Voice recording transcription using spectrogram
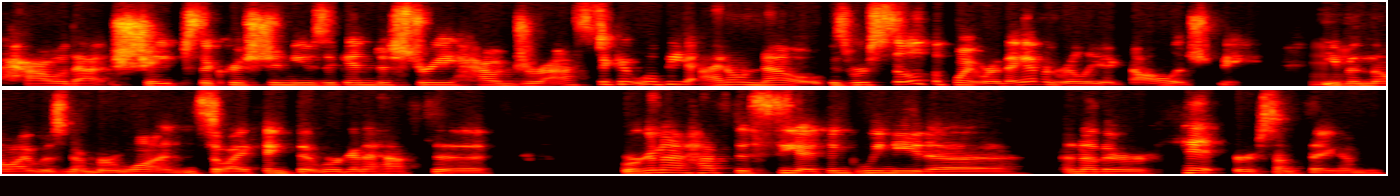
how that shapes the Christian music industry, how drastic it will be, I don't know, because we're still at the point where they haven't really acknowledged me, mm. even though I was number one. So I think that we're going to have to we're gonna have to see. I think we need a another hit or something. Um,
